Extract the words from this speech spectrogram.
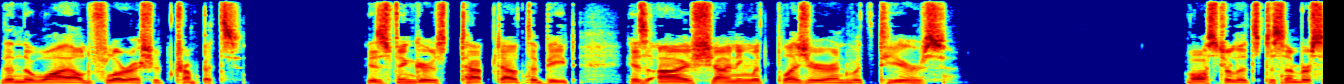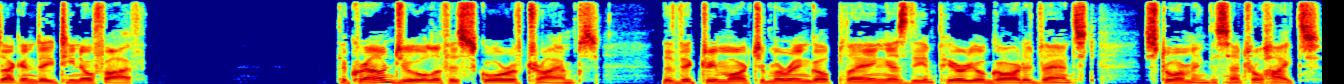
then the wild flourish of trumpets. His fingers tapped out the beat, his eyes shining with pleasure and with tears. Austerlitz, December 2nd, 1805. The crown jewel of his score of triumphs the victory march of Marengo playing as the Imperial Guard advanced, storming the central heights.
